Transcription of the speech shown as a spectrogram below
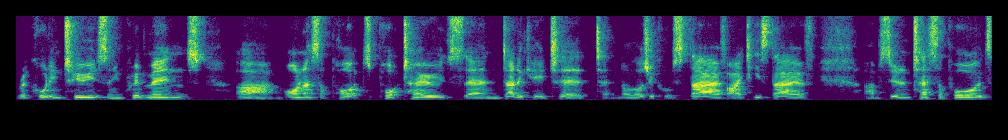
recording tools and equipment, uh, online support portals and dedicated technological staff, IT staff, um, student test support,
